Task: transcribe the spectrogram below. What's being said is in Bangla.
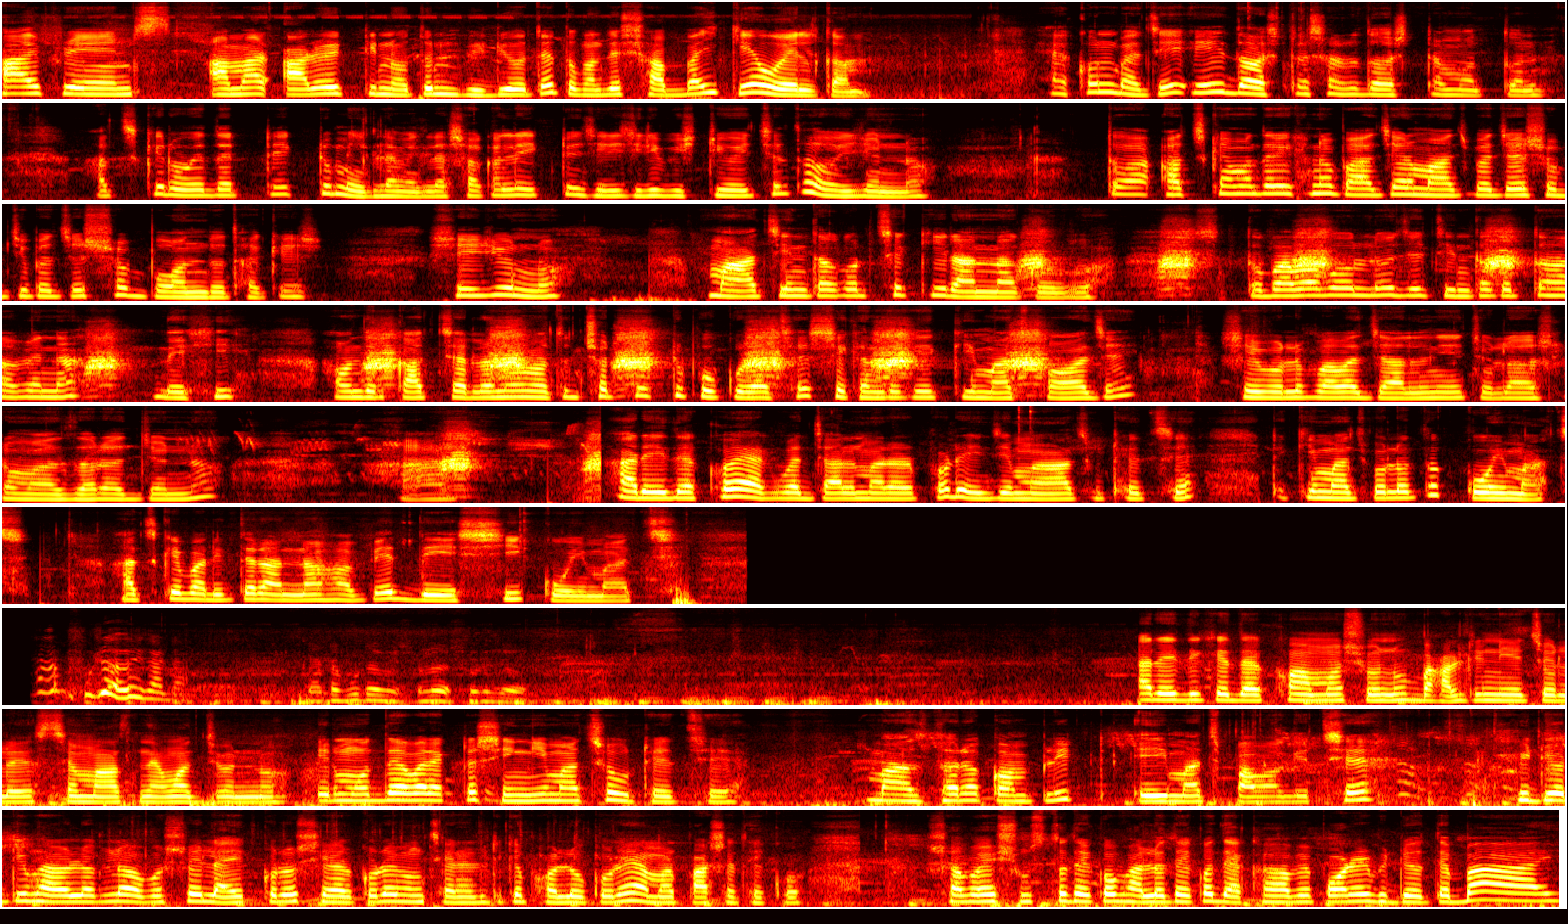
হাই ফ্রেন্ডস, আমার আরও একটি নতুন ভিডিওতে তোমাদের সবাইকে ওয়েলকাম। এখন বাজে এই দশটা সাড়ে দশটা মতন। আজকের ওয়েদারটা একটু মেঘলা মেঘলা, সকালে একটু ঝিরিঝিরি বৃষ্টি হয়েছে তো, ওই জন্য। তো আজকে আমাদের এখানে বাজার, মাছ বাজার, সবজি বাজার সব বন্ধ থাকে। সেই জন্য মা চিন্তা করছে কি রান্না করব। তো বাবা বলল যে চিন্তা করতে হবে না, দেখি। আমাদের কাজ চালানোর মতন ছোট্ট একটু পুকুর আছে, সেখান থেকে কি মাছ পাওয়া যায়। সেই বলে বাবা জাল নিয়ে চলে আসলো মাছ ধরার জন্য। আর আর এই দেখো একবার জাল মারার পর এই যে মাছ উঠেছে এটা কী মাছ বলো তো? কই মাছ। আজকে বাড়িতে রান্না হবে দেশি কই মাছ। ফুটাবে কাটা। কাটা ফুটাবে সরে সরে যাও। আর এদিকে দেখো আমার সোনু বালতি নিয়ে চলে এসছে মাছ নেওয়ার জন্য। এর মধ্যে আবার একটা শিঙ্গি মাছও উঠেছে। মাছ ধরা কমপ্লিট এই মাছ পাওয়া গেছে। ভিডিওটি ভালো লাগলে অবশ্যই লাইক করো শেয়ার করো এবং চ্যানেলটিকে ফলো করে আমার পাশে থেকো। সবাই সুস্থ থেকো, ভালো থেকো, দেখা হবে পরের ভিডিওতে বাই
